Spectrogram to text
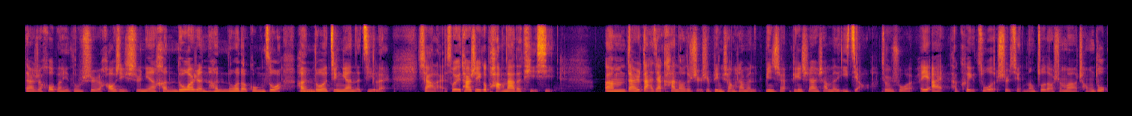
但是后边也都是好几十年，很多人很多的工作，很多经验的积累下来，所以它是一个庞大的体系。嗯，但是大家看到的只是冰山上面冰山冰山上面的一角，就是说 AI 它可以做的事情能做到什么程度，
